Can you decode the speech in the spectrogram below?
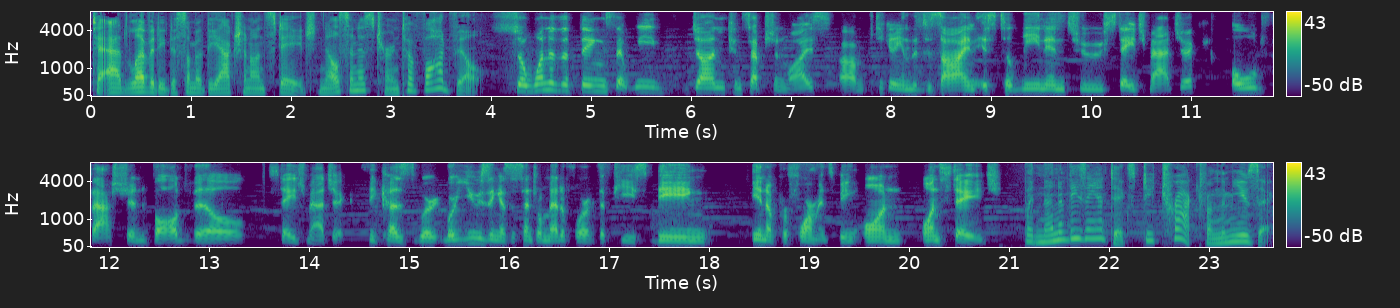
To add levity to some of the action on stage, Nelson has turned to vaudeville. So, one of the things that we've done conception wise, um, particularly in the design, is to lean into stage magic, old fashioned vaudeville stage magic because we're we're using as a central metaphor of the piece being in a performance, being on on stage. But none of these antics detract from the music.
